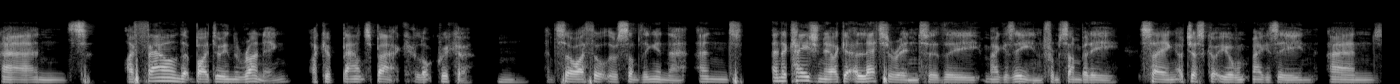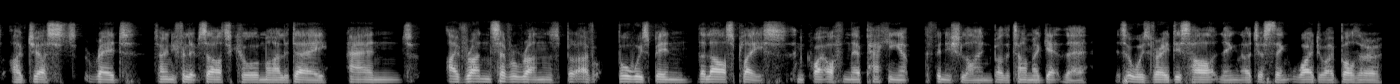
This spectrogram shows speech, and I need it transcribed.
And I found that by doing the running, I could bounce back a lot quicker. Mm. And so I thought there was something in that. And and occasionally I get a letter into the magazine from somebody saying, I've just got your magazine and I've just read Tony Phillips' article, a mile a day, and I've run several runs, but I've always been the last place. And quite often they're packing up the finish line by the time I get there. It's always very disheartening. I just think, why do I bother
